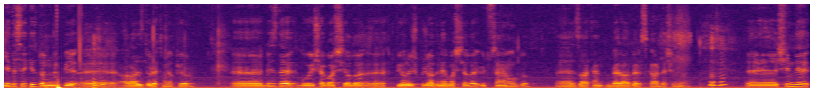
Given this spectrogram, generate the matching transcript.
7-8 dönümlük bir e, arazide üretim yapıyorum. Ee, biz de bu işe başlayalı, e, biyolojik mücadeleye başlayalı 3 sene oldu. Ee, zaten beraberiz kardeşimle. Ee, şimdi e,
